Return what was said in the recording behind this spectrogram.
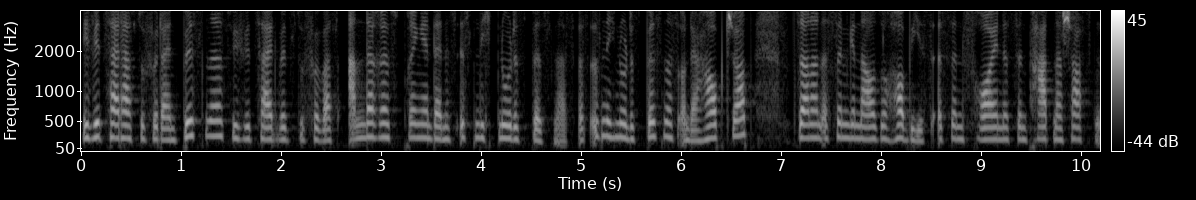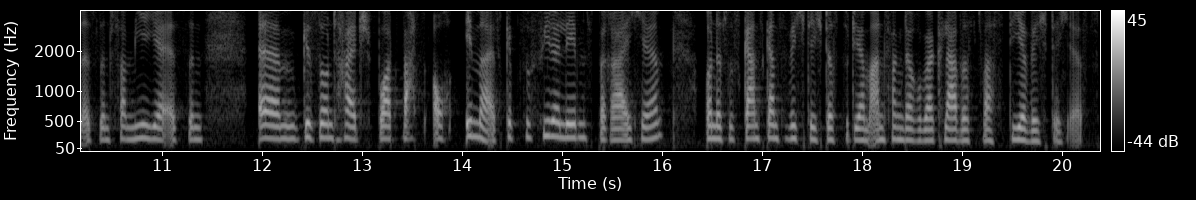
Wie viel Zeit hast du für dein Business? Wie viel Zeit willst du für was anderes bringen? Denn es ist nicht nur das Business. Es ist nicht nur das Business und der Hauptjob, sondern es sind genauso Hobbys. Es sind Freunde, es sind Partnerschaften, es sind Familie, es sind ähm, Gesundheit, Sport, was auch immer. Es gibt so viele Lebensbereiche und es ist ganz, ganz wichtig, dass du dir am Anfang darüber klar wirst, was dir wichtig ist.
